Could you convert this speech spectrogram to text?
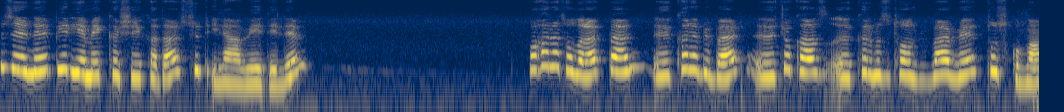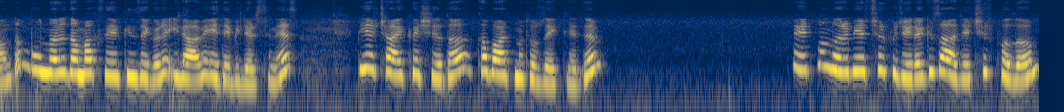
Üzerine 1 yemek kaşığı kadar süt ilave edelim. Baharat olarak ben e, karabiber, e, çok az e, kırmızı toz biber ve tuz kullandım. Bunları damak zevkinize göre ilave edebilirsiniz. Bir çay kaşığı da kabartma tozu ekledim. Evet bunları bir çırpıcıyla güzelce çırpalım.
